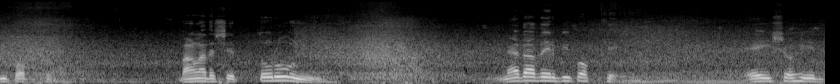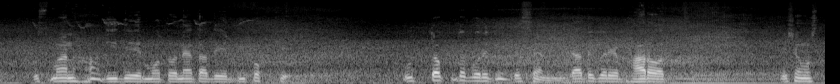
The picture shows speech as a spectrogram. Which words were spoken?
বিপক্ষে। বাংলাদেশের তরুণ নেতাদের বিপক্ষে। এই শহীদ উসমান হাদিদের মতো নেতাদের বিপক্ষে উত্তক্ত করে তুলতেছেন যাতে করে ভারত এ সমস্ত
